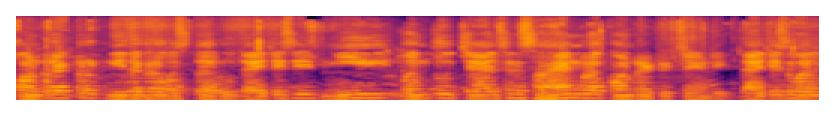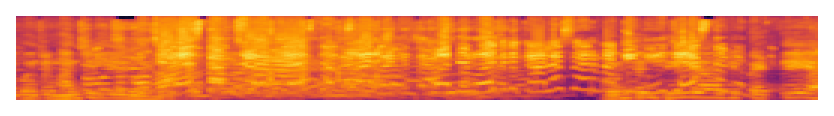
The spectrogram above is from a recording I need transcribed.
కాంట్రాక్టర్ మీ దగ్గర వస్తారు. దయచేసి మీ వంతు చేయాల్సిన సహాయం కూడా కాంట్రాక్టర్ చేయండి దయచేసి వాళ్ళు కొంచెం మంచి పెడితే ఆ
